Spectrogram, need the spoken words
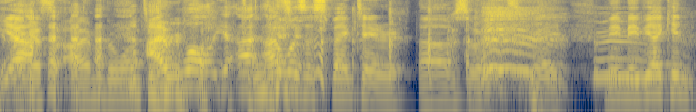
yeah, I guess I'm the one. To I well, yeah, I, I, was a spectator of sorts, right? Maybe I can,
